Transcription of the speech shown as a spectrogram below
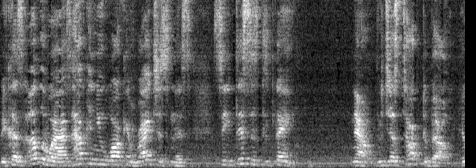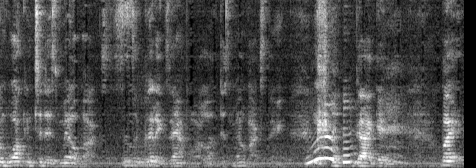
Because otherwise, how can you walk in righteousness? See, this is the thing. Now, we just talked about him walking to this mailbox. This is a good example. I love this mailbox thing God gave me. But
